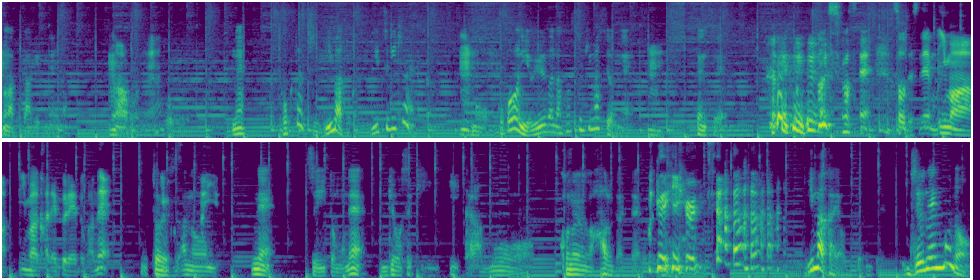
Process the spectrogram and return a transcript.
となっていかなきゃいけないななるほどね。と。ね、僕たち今とか言い過ぎじゃないですか。うんもう心に余裕がなさすぎますよね、先生。すいません。そうですね。今、今、金くれとかね。そうです。あの、はいね、ツイートもね、業績いいから、もう、この世の春だみたいな。言った。今かよって。10年後の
